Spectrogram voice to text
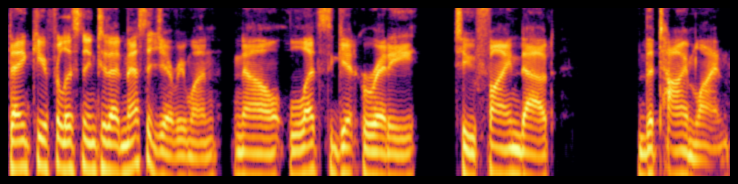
Thank you for listening to that message, everyone. Now let's get ready to find out the timeline,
